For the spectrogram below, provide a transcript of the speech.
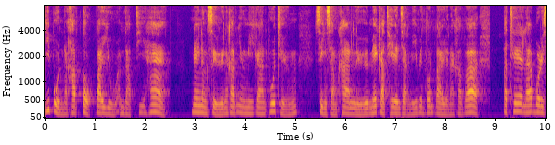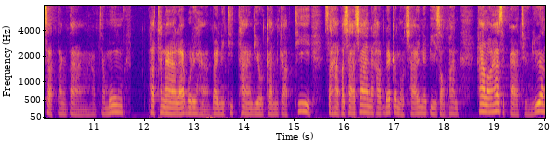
ญี่ปุ่นนะครับตกไปอยู่อันดับที่ 5 ในหนังสือนะครับยังมีการพูดถึงสิ่งสำคัญหรือเมกะเทรนจากนี้เป็นต้นไปนะครับว่า ประเทศและบริษัทต่างๆนะครับจะมุ่งพัฒนาและบริหารไปในทิศทางเดียวกันกับที่สหประชาชาตินะครับได้กำหนดใช้ในปี 2558 ถึงเรื่อง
